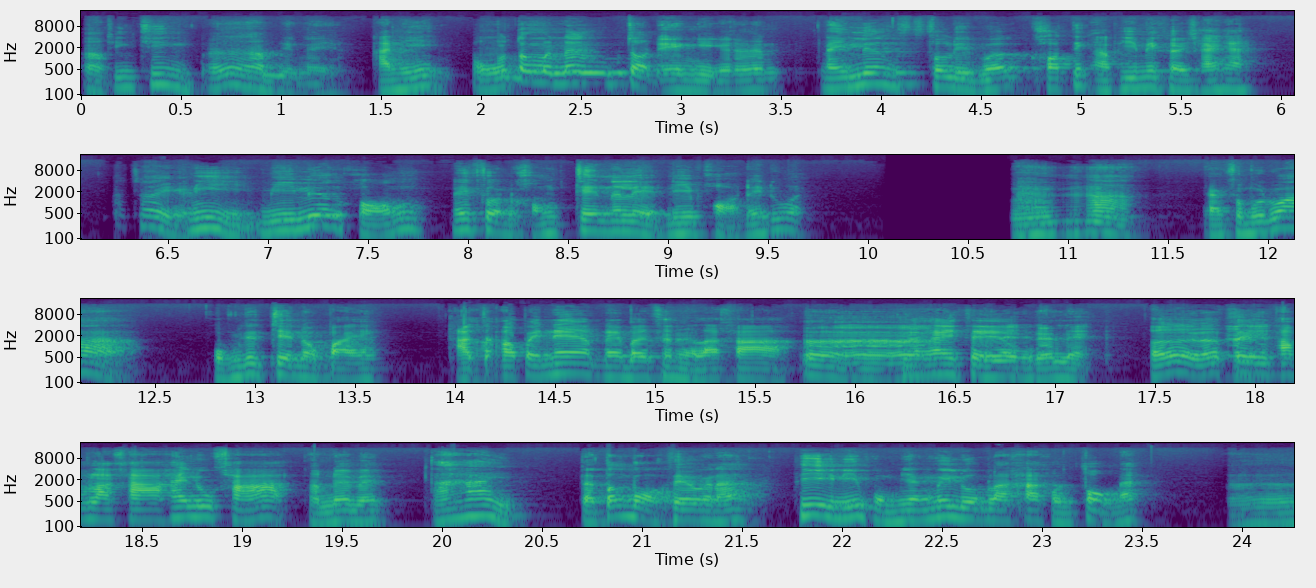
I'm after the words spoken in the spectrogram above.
อ้าว จริง แล้วจะทำยังไงอะๆ อันนี้ผมก็ต้องมานั่งจดเองอีกนะงั้นในเรื่อง SolidWorks Costing อะพี่ไม่เคยใช้ไง ใช่ไงนี่มีเรื่องของในส่วนของ Generate Report ได้ด้วย อืม อ่าอย่างสมมุติว่าผมจะเจนออกไป อาจจะเอาไปแนบในใบเสนอราคาอ่าๆเพื่อให้เซลล์นั่นแหละเออแล้วเซลล์ทำราคาให้ลูกค้าทำได้ไหมได้แต่ต้องบอกเซลล์กันนะพี่อันนี้ผมยังไม่รวมราคาขนส่งนะอ่า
